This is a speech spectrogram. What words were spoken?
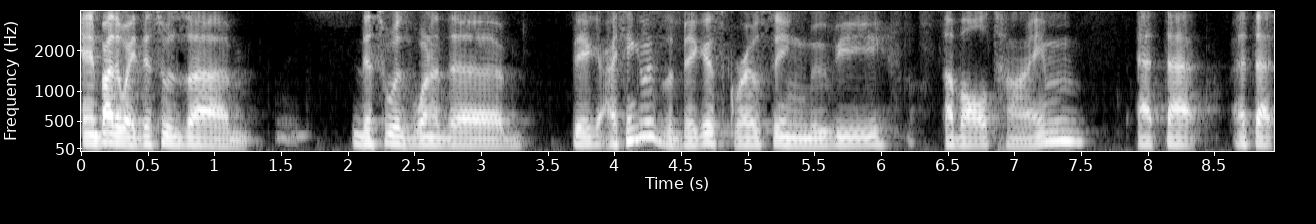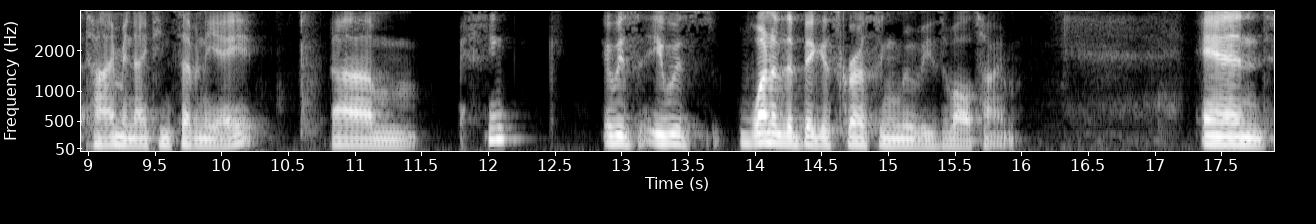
And by the way, this was, um, this was one of the big, I think it was the biggest grossing movie of all time at that, at that time in 1978. Um, I think it was, it was one of the biggest grossing movies of all time. And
